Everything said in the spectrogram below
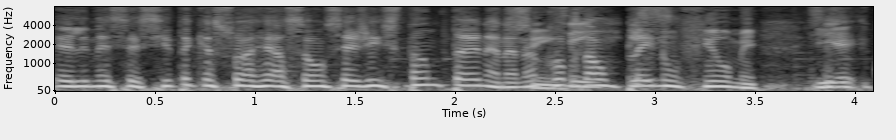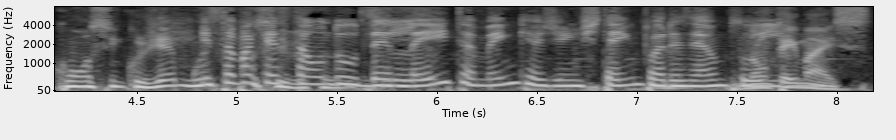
ele necessita que a sua reação seja instantânea, né? Não é Sim. como Sim. dar um play num filme. E com o 5G é muito Isso é uma questão do delay também que a gente tem, por exemplo. Não em- tem mais.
